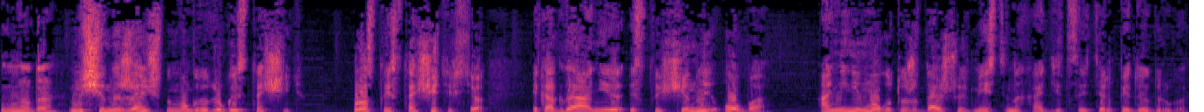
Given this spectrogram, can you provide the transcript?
Ну да. Мужчина и женщина могут друг друга истощить. Просто истощить и все. И когда они истощены оба, они не могут уже дальше вместе находиться и терпеть друг друга.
